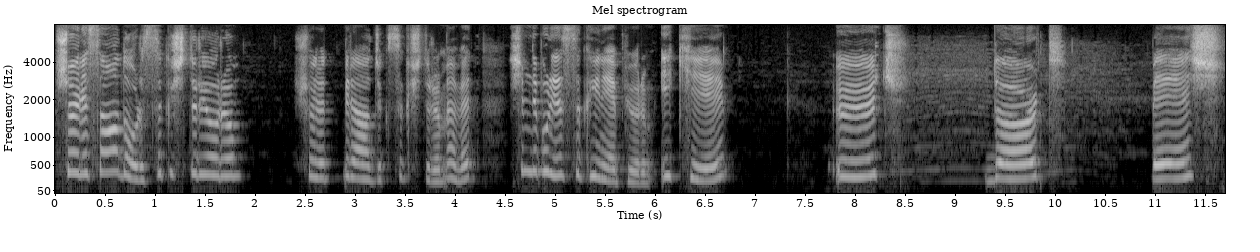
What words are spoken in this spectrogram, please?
Şöyle sağa doğru sıkıştırıyorum. Şöyle birazcık sıkıştırıyorum. Evet. Şimdi buraya sık iğne yapıyorum. 2 3 4 5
